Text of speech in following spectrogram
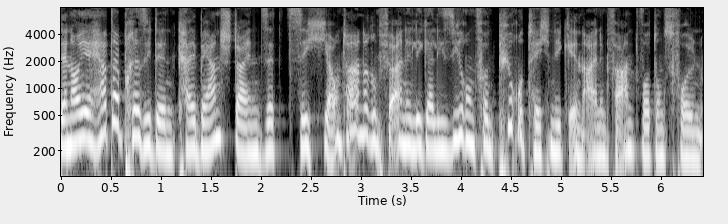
Der neue Hertha-Präsident Kai Bernstein setzt sich ja unter anderem für eine Legalisierung von Pyrotechnik in einem verantwortungsvollen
